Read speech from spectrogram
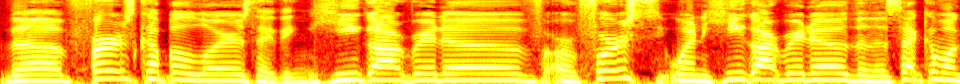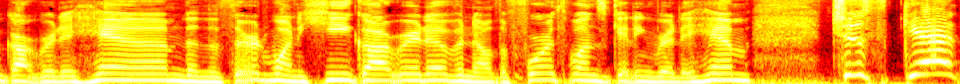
The first couple of lawyers, I think he got rid of, or first one he got rid of, then the second one got rid of him, then the third one he got rid of, and now the fourth one's getting rid of him. Just get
